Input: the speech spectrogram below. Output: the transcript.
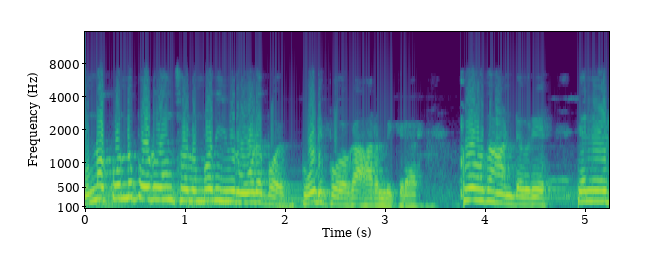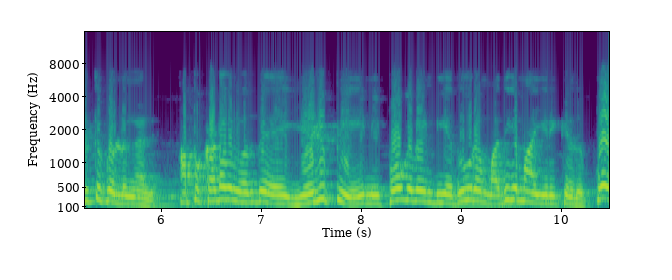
உன்னை கொண்டு போடுவேன்னு சொல்லும்போது இவர் ஓட போ ஓடி போக ஆரம்பிக்கிறார். போதும் ஆண்டவரே என்னை எடுத்துக்கொள்ளுங்கன்னு அப்போ கடவுள் வந்து எழுப்பி நீ போக வேண்டிய தூரம் அதிகமாக இருக்கிறது போ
